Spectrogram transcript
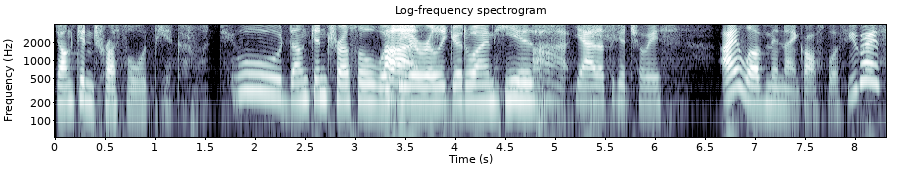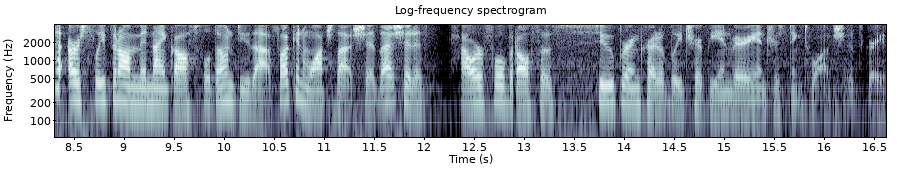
Duncan Trussell would be a good one too. Ooh, Duncan Trussell would be a really good one. He is. Fuck. Yeah, that's a good choice. I love Midnight Gospel. If you guys are sleeping on Midnight Gospel, don't do that. Fucking watch that shit. That shit is powerful, but also super incredibly trippy and very interesting to watch. It's great.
